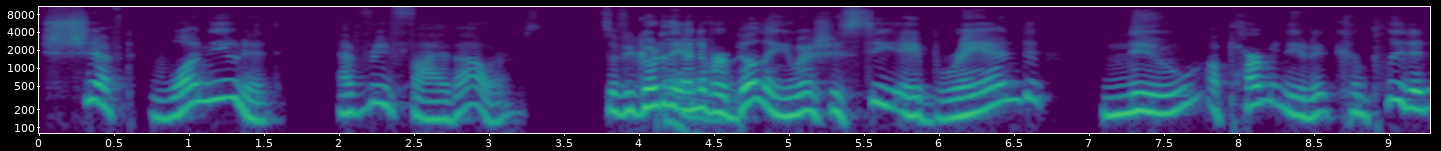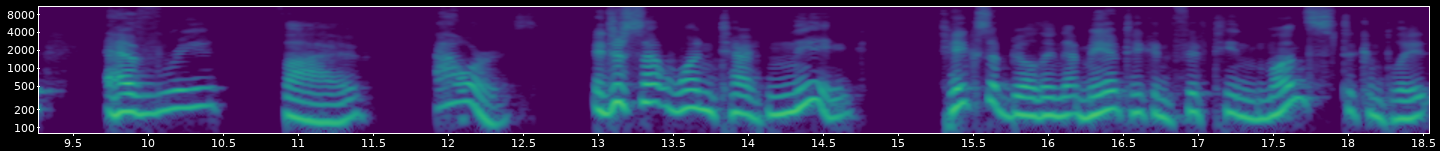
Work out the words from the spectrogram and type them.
shift one unit every five hours. So if you go to the end of oh. our building, you actually see a brand new apartment unit completed every five hours. And just that one technique takes a building that may have taken 15 months to complete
